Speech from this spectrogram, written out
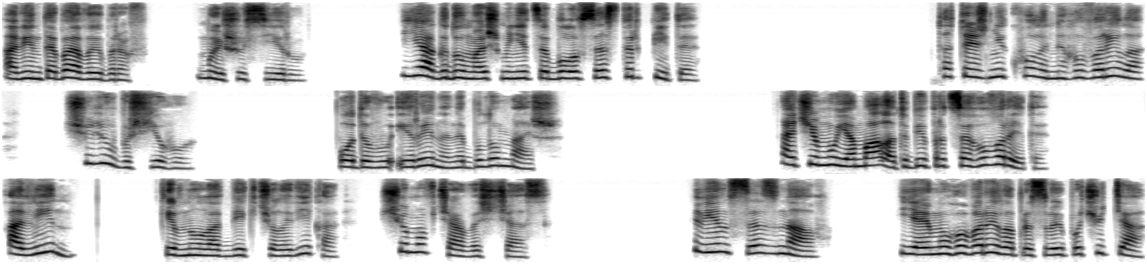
А він тебе вибрав, мишу сіру. Як думаєш, мені це було все стерпіти? Та ти ж ніколи не говорила, що любиш його. Подиву Ірини не було меж. А чому я мала тобі про це говорити? А він кивнула в бік чоловіка, що мовчав весь час. Він все знав. Я йому говорила про свої почуття.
